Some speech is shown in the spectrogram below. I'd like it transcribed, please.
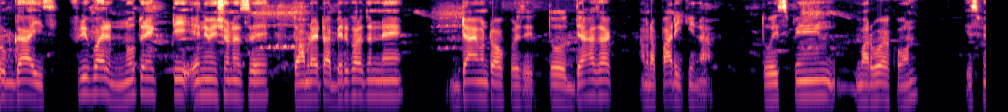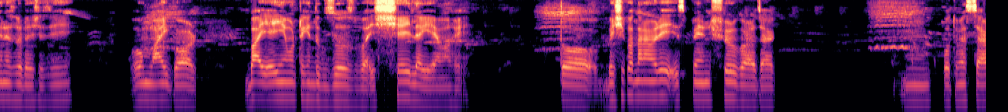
তো গাইস ফ্রি ফায়ার নতুন একটি অ্যানিমেশন আছে, তো আমরা এটা বের করার জন্যে ডায়মন্ড অফ করেছি। তো দেখা যাক আমরা পারি কি না তো স্পিন মারবো এখন। স্পিনে চলে এসেছি। ও মাই গড ভাই, এই এমনটা কিন্তু জোস ভাই, সেই লাগে আমাকে। তো বেশি কথা না মারি স্পিন শুরু করা যাক। প্রথমে চার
